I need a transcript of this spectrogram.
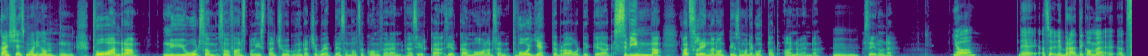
kanske småningom. Mm. Två andra nyord som, som fanns på listan 2021, den som alltså kom för, en, för cirka, cirka en månad sedan. Två jättebra ord tycker jag. Svinna, att slänga någonting som hade gått att använda. Mm. Vad säger du om det? Ja, det, alltså, det är bra att det kommer, att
